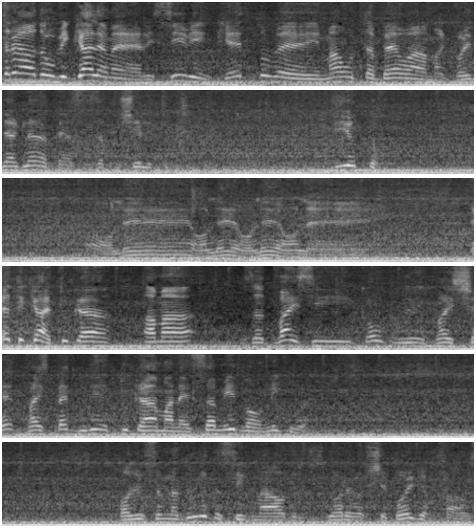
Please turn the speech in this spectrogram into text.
трябва да обикаляме ресивинг. Ето бе, и малко табела, ама кой да гледате? Я са запушили тук. Вюто. Оле, оле, оле, оле. Е така е, тук, ама за 20, колко години, 26, 25 години тук, ама не съм идвал никога. Ходил съм на другата Сигма Аудрич, горе в Шебойган Хаус.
